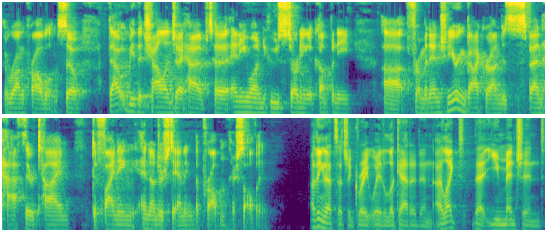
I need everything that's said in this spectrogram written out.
the wrong problem. So that would be the challenge I have to anyone who's starting a company uh, from an engineering background is to spend half their time defining and understanding the problem they're solving. I think that's such a great way to look at it. And I liked that you mentioned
